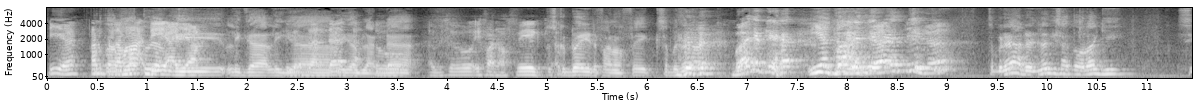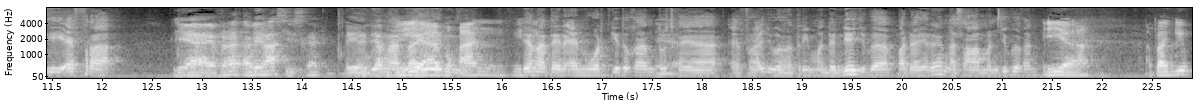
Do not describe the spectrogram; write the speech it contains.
Iya, kan Pertama, pertama, tuh di yang di Liga Liga Liga Belanda, Liga satu. Belanda. Habis itu Ivanovic. Terus kedua Ivanovic. Sebenarnya Banyak ya? Iya, Banyak ya? tiga. sebenarnya ada lagi satu lagi si Evra. Iya, Evra tapi rasis kan. Iya, dia Bukan. ngatain Iya, bukan dia fisik. ngatain N-word gitu kan. Terus Iya. kayak Evra juga nggak terima dan dia juga pada akhirnya nggak salaman juga kan. Iya. Apalagi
